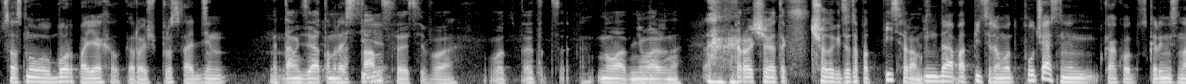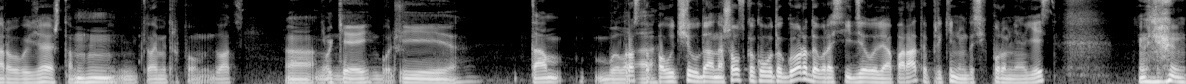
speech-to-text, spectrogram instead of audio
сосновый бор поехал, короче, просто один. Это там, где атомная станция, типа, вот этот, ну ладно, неважно. Короче, это что-то где-то под Питером? Типа? Да, под Питером. Вот получается, как вот с границы Нарова выезжаешь, там километров, по-моему, 20. А, окей. Больше. И там было... Просто получил, да, нашел с какого-то города, в России делали аппараты, прикинь, до сих пор у меня есть. у, него,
